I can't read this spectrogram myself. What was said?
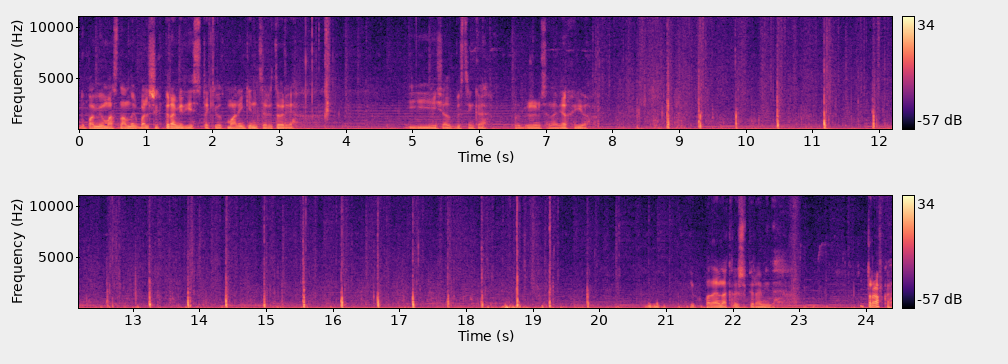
Ну, помимо основных больших пирамид, есть вот такие вот маленькие на территории. И сейчас быстренько пробежимся наверх ее. И попадаем на крышу пирамиды. Тут травка,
